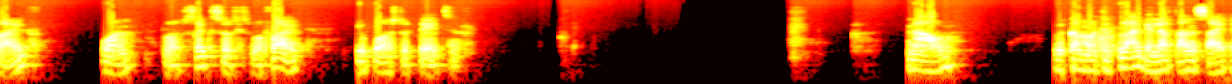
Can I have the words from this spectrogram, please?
5, 1 plus 6, so 6 over 5 equals to 30. Now, we can multiply the left hand side,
